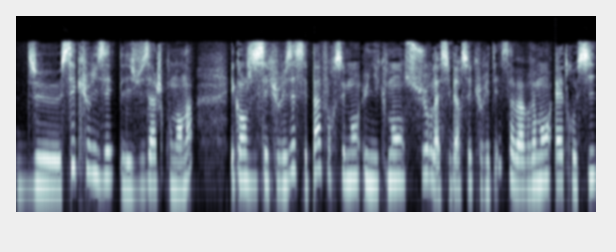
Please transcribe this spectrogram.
de sécuriser les usages qu'on en a. Et quand je dis sécuriser, c'est pas forcément uniquement sur la cybersécurité, ça va vraiment être aussi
